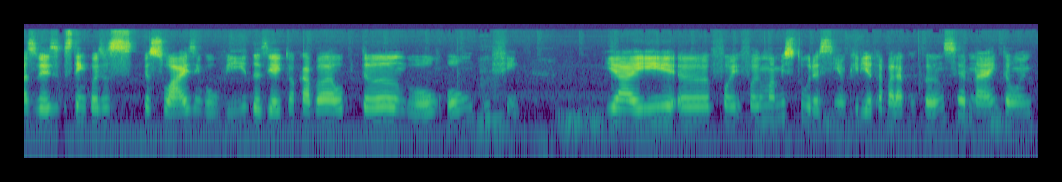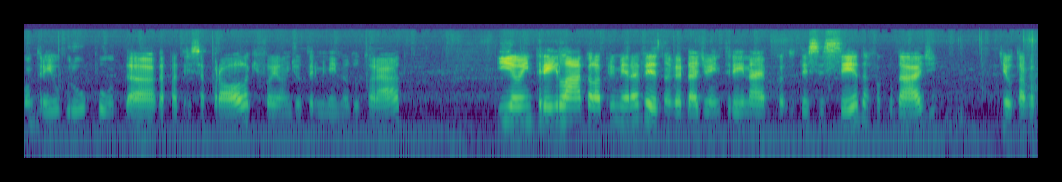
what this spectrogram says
às vezes tem coisas pessoais envolvidas e aí tu acaba optando ou, ou uhum. enfim. E aí uh, foi, foi uma mistura, assim, eu queria trabalhar com câncer, né, então eu encontrei o grupo da, da Patrícia Prola, que foi onde eu terminei meu doutorado, e eu entrei lá pela primeira vez, na verdade eu entrei na época do TCC da faculdade, que eu tava,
